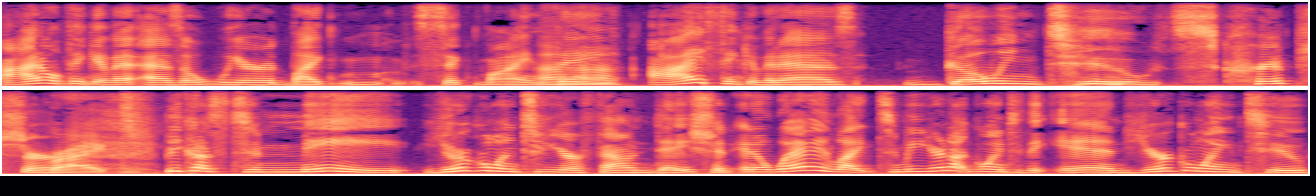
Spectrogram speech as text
I don't think of it as a weird, like, m- sick mind Uh-huh. thing. I think of it as going to scripture. Right. Because to me, you're going to your foundation. In a way, like, to me, you're not going to the end, you're going to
